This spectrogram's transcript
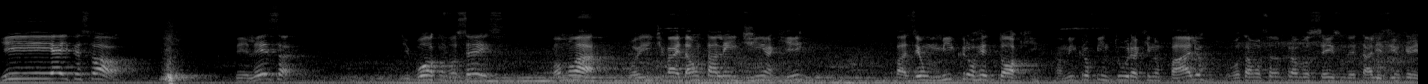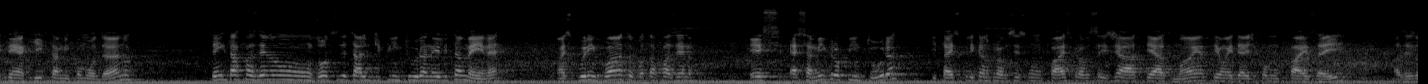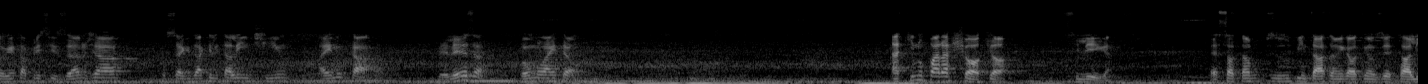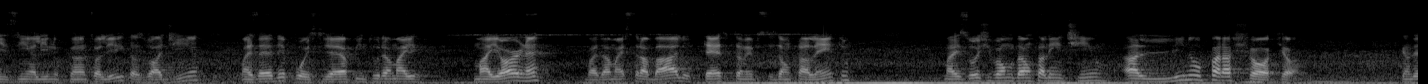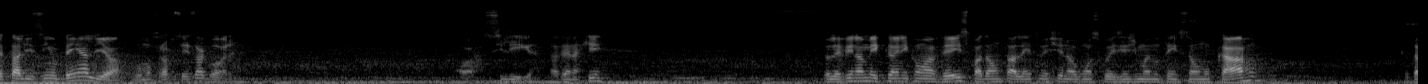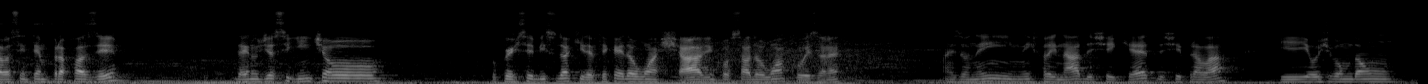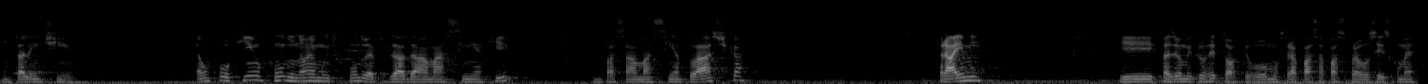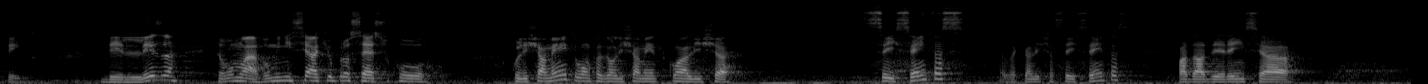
E aí pessoal, beleza? De boa com vocês? Vamos lá, hoje a gente vai dar um talentinho aqui, fazer um micro retoque, uma micro pintura aqui no palio. Eu vou estar mostrando para vocês um detalhezinho que ele tem aqui que está me incomodando. Tem que estar tá fazendo uns outros detalhes de pintura nele também, né? Mas por enquanto eu vou estar tá fazendo esse, essa micro pintura e tá explicando para vocês como faz, para vocês já ter as manhas, ter uma ideia de como faz aí. Às vezes alguém está precisando, já consegue dar aquele talentinho aí no carro. Beleza? Vamos lá então. Aqui no para-choque, ó, se liga. Essa tampa eu preciso pintar também, que ela tem uns detalhezinhos ali no canto ali, tá zoadinha. Mas daí é depois, que já é a pintura mais, maior, né? Vai dar mais trabalho. O teto também precisa dar um talento. Mas hoje vamos dar um talentinho ali no para-choque, ó. Tem um detalhezinho bem ali, ó. Vou mostrar pra vocês agora. Ó, se liga, tá vendo aqui? Eu levei na mecânica uma vez para dar um talento mexendo em algumas coisinhas de manutenção no carro. Eu tava sem tempo para fazer. Daí no dia seguinte eu, eu percebi isso daqui. Deve ter caído alguma chave, encostado alguma coisa, né? Mas eu nem, nem falei nada, deixei quieto, deixei pra lá. E hoje vamos dar um, um talentinho. É um pouquinho fundo, não é muito fundo, vai precisar dar uma massinha aqui. Vamos passar uma massinha plástica. Prime. E fazer um micro retoque. Eu vou mostrar passo a passo para vocês como é feito. Beleza? Então vamos lá, vamos iniciar aqui o processo com, com o lixamento. Vamos fazer um lixamento com a lixa 600. Essa aqui é uma lixa 600 para dar aderência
